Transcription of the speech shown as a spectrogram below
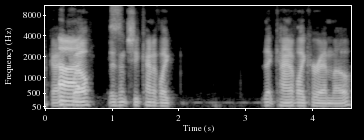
okay. Uh, well, isn't she kind of like that? Kind of like her mo.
